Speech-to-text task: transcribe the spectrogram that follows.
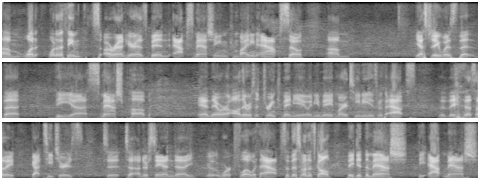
Um, one one of the themes around here has been app smashing, combining apps. So um, yesterday was the the the uh, Smash Pub, and there were all there was a drink menu, and you made martinis with apps. They, that's how they got teachers to, to understand uh, workflow with apps. So this one is called they did the mash, the app mash.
